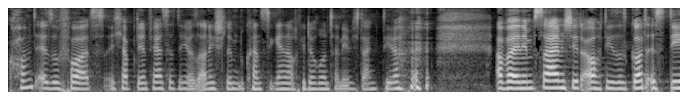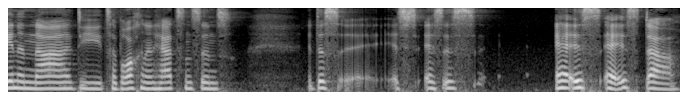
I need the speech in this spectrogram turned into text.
kommt er sofort. Ich habe den Vers jetzt nicht, aber ist auch nicht schlimm, du kannst die gerne auch wieder runternehmen, ich danke dir. Aber in dem Psalm steht auch dieses, Gott ist denen nahe, die zerbrochenen Herzen sind. Das, es, es ist, er ist, er ist da.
